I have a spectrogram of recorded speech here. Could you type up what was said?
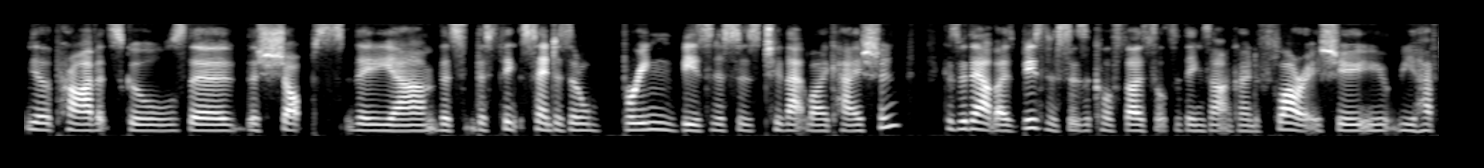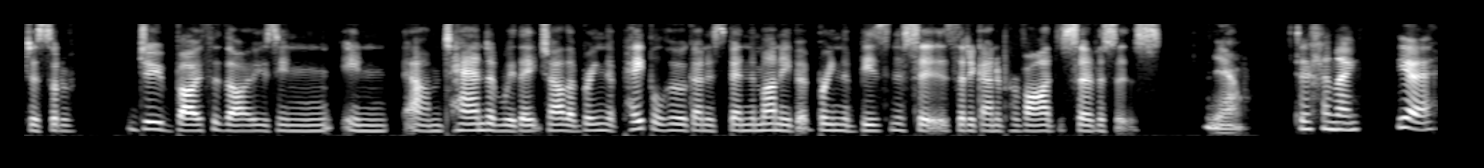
you know, the private schools, the the shops, the um the, the centres that will bring businesses to that location. Because without those businesses, of course, those sorts of things aren't going to flourish. You you, you have to sort of do both of those in in um, tandem with each other. Bring the people who are going to spend the money, but bring the businesses that are going to provide the services. Yeah, definitely. Yeah.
